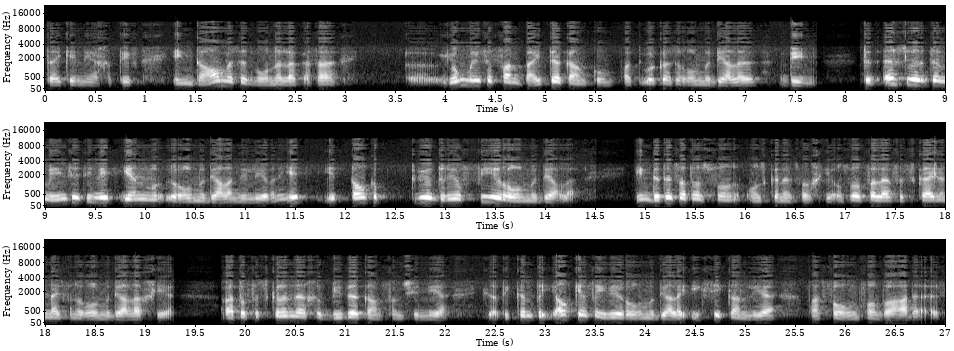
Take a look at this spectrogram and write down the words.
baie keer negatief. En daarom is dit wonderlik as 'n uh, jong mense van buite kan kom wat ook as rolmodelle dien. Dit is sodat 'n mens nie net een rolmodel in die lewe nie. Jy het, jy het dalk 2 of 3 of 4 rolmodelle. En dit is wat ons vir ons kinders wil gee. Ons wil vir hulle 'n verskeidenheid van rolmodelle gee wat op verskillende gebiede kan funksioneer. Dat die kind by elkeen van hierdie rolmodelle ietsie kan leer wat vir hom van waarde is.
